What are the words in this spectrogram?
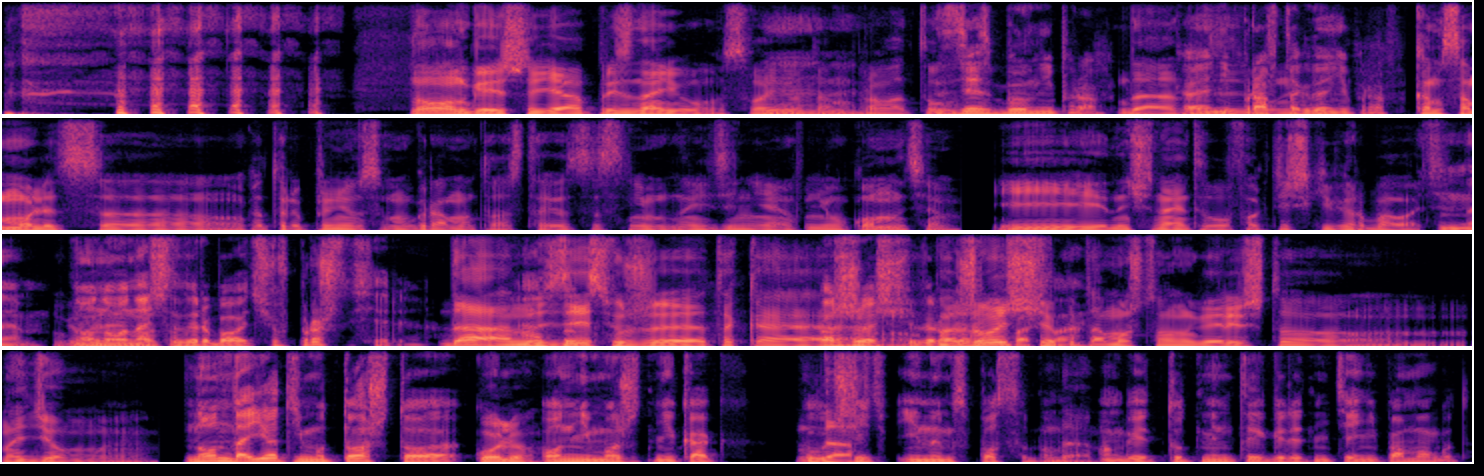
Но он говорит, что я признаю свою там правоту. Здесь был неправ. Да, да, Когда не прав, тогда не прав. комсомолец, э, который принес ему грамоту, остается с ним наедине в него комнате и начинает его фактически вербовать. Да. Но он его начал вербовать еще в прошлой серии. Да, но А тут здесь уже такая... пожестче Пожестче, потому что он говорит, что найдем мы Но он дает ему то, что Колю. он не может никак Да. получить иным способом. Да. Он говорит, тут менты, говорят, тебе не помогут.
